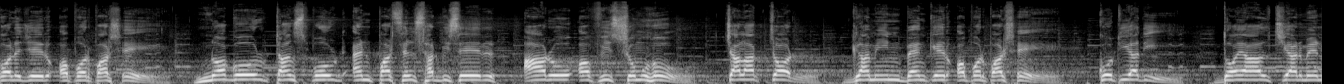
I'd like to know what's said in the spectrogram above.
কলেজের অপর পার্শ্বে নগর ট্রান্সপোর্ট অ্যান্ড পার্সেল সার্ভিসের আরও অফিস সমূহ চালাকচর গ্রামীণ ব্যাংকের অপর পাশে Katiadi, Doyal chairman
